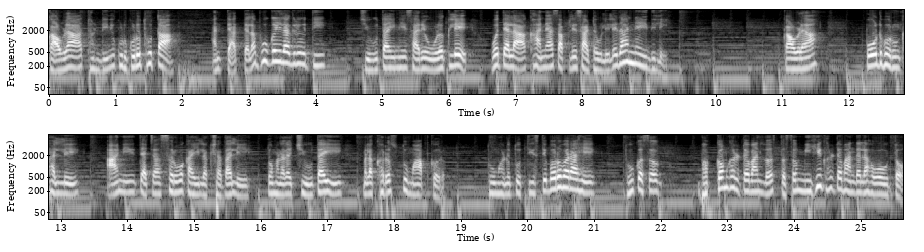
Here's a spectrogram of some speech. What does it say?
कावळा थंडीने कुडकुडत होता आणि त्यात त्याला भूकही लागली होती. चिवताईने सारे ओळखले व त्याला खाण्यास आपले साठवलेले धान्यही दिले. कावळा पोट भरून खाल्ले आणि त्याच्या सर्व काही लक्षात आले. तो म्हणाला चिवताई मला खरंच तू माफ कर. तू म्हणत होतीस ते बरोबर आहे. तू कसं भक्कम घरटं बांधलंस तसं मीही घरटं बांधायला हवं होतं.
